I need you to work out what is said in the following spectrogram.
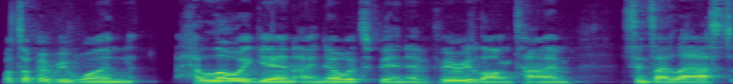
What's up, everyone? Hello again. I know it's been a very long time since I last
